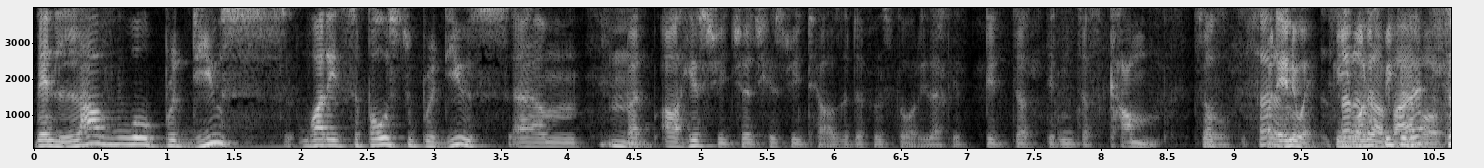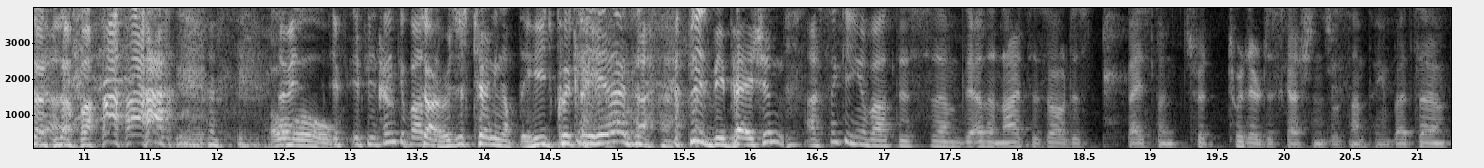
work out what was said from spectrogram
then love will produce what it's supposed to produce. Um, But our history, church history, tells a different story. That it, it just didn't just come. So, so but does- anyway, do you want to speak Bible. to that? I mean, Oh. if, if you think about Sorry, the- we're just turning up the heat quickly here. Please be patient. I was thinking about this um, the other night as well, just based on tw- Twitter discussions or something. But um,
